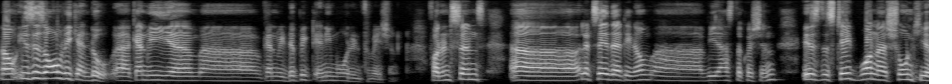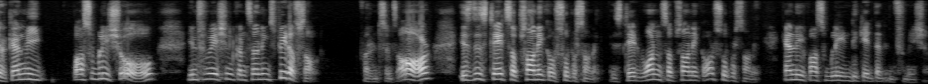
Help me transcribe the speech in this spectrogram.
Now, is this all we can do? Uh, can we um, uh, can we depict any more information? For instance, uh, let us say that you know uh, we ask the question, is the state 1 as shown here, can we possibly show information concerning speed of sound? for instance or is this state subsonic or supersonic is state 1 subsonic or supersonic can we possibly indicate that information.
